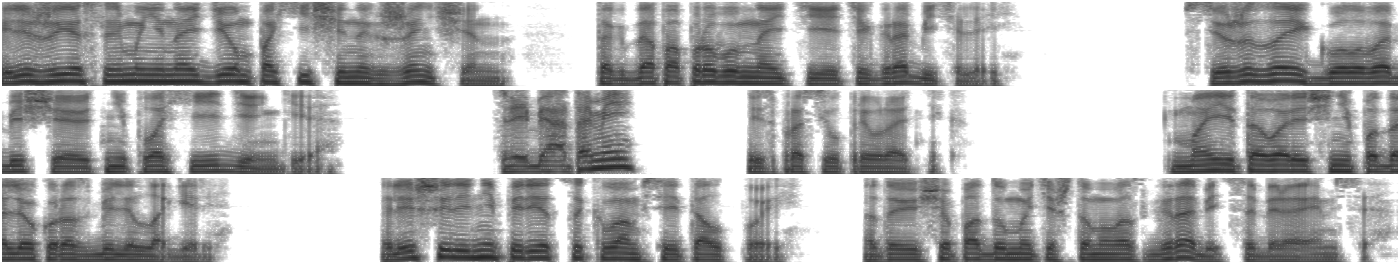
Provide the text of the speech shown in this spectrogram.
или же если мы не найдем похищенных женщин, тогда попробуем найти этих грабителей. Все же за их головы обещают неплохие деньги. «С ребятами?» — и спросил привратник. «Мои товарищи неподалеку разбили лагерь. Решили не переться к вам всей толпой, а то еще подумайте, что мы вас грабить собираемся.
